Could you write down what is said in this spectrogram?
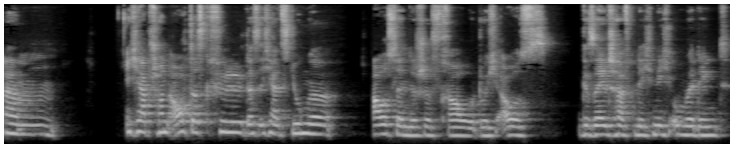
Ähm, ich habe schon auch das Gefühl, dass ich als junge ausländische Frau durchaus gesellschaftlich nicht unbedingt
